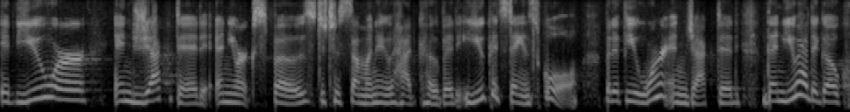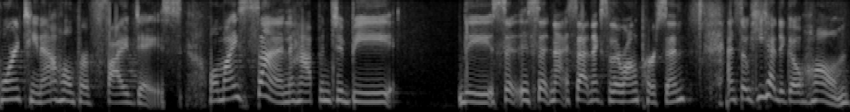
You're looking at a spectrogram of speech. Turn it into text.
if you were injected and you were exposed to someone who had COVID, you could stay in school. But if you weren't injected, then you had to go quarantine at home for five days. Well, my son happened to be the sit, sit, sat next to the wrong person. And so he had to go home.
